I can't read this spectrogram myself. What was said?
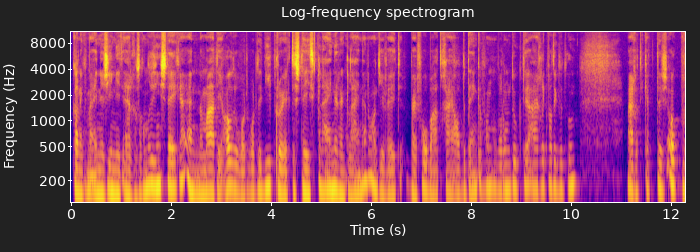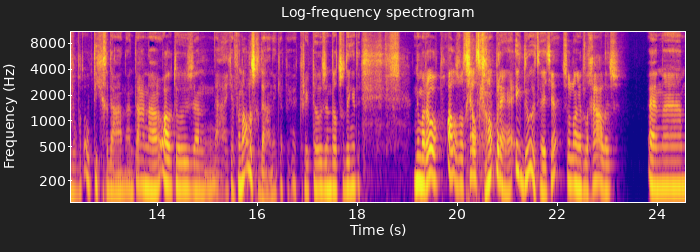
Kan ik mijn energie niet ergens anders insteken? En naarmate je ouder wordt, worden die projecten steeds kleiner en kleiner. Want je weet, bij voorbaat ga je al bedenken van waarom doe ik dit eigenlijk wat ik wil doen. Maar goed, ik heb dus ook bijvoorbeeld optiek gedaan en daarna auto's en ja, ik heb van alles gedaan. Ik heb eh, crypto's en dat soort dingen. Noem maar op, alles wat geld kan opbrengen. Ik doe het, weet je, zolang het legaal is. En ehm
